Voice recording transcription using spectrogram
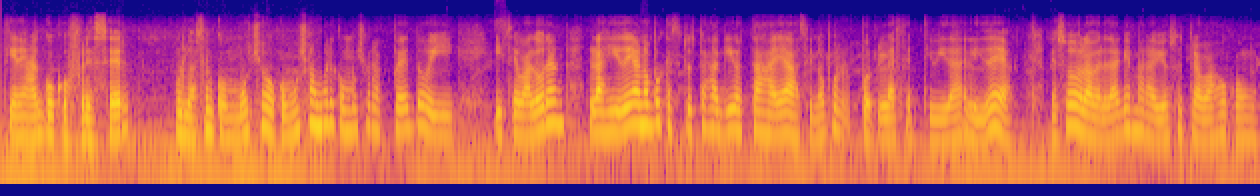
tiene algo que ofrecer y lo hacen con mucho, con mucho amor y con mucho respeto y, y se valoran las ideas, no porque si tú estás aquí o estás allá, sino por, por la efectividad de la idea. Eso la verdad que es maravilloso el trabajo con,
